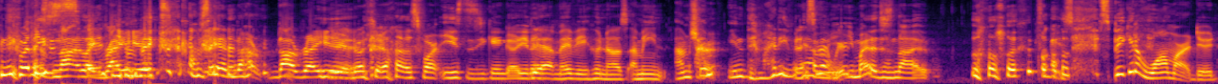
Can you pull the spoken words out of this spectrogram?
anywhere that's not like right New here. Mexico. I'm saying not not right here Yeah. in North Carolina, as far east as you can go. You know, Yeah, maybe. Who knows? I mean, I'm sure. You know, they might even Isn't have that weird? You might have just not. looked Okay, speaking of Walmart, dude.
